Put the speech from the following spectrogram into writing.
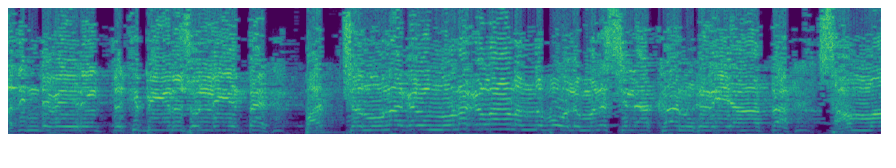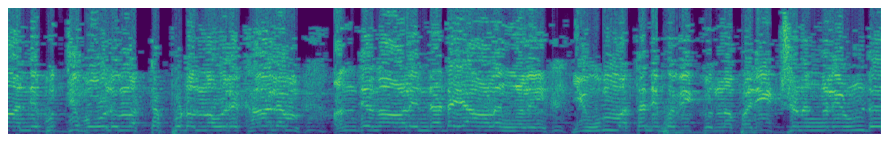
അതിന്റെ പേരിൽ തെക്കുബീർ ചൊല്ലിയിട്ട് പച്ച നുണകൾ നുണകളാണെന്ന് പോലും മനസ്സിലാക്കാൻ കഴിയാത്ത സാമാന്യ ബുദ്ധി പോലും നഷ്ടപ്പെടുന്ന ഒരു കാലം അന്ത്യനാളിന്റെ അടയാളങ്ങളിൽ ഈ ഉമ്മത്ത് അനുഭവിക്കുന്ന പരീക്ഷണങ്ങളിലുണ്ട്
